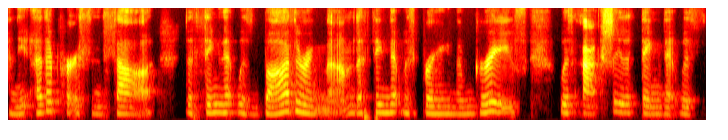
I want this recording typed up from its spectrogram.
and the other person saw the thing that was bothering them, the thing that was bringing them grief, was actually the thing that was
